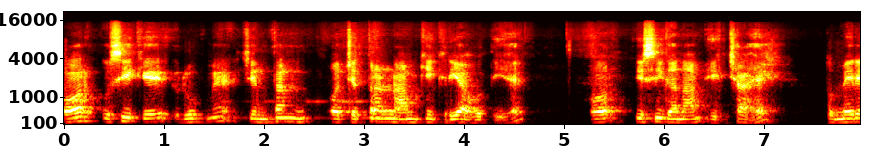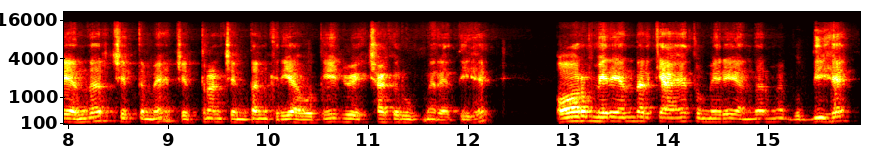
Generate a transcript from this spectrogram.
और उसी के रूप में चिंतन और चित्रण नाम की क्रिया होती है और इसी का नाम इच्छा है। तो मेरे अंदर चित्त में चित्रण, चिंतन क्रिया होती है जो इच्छा के रूप में रहती है। और मेरे अंदर क्या है? तो मेरे अंदर में बुद्धि है।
